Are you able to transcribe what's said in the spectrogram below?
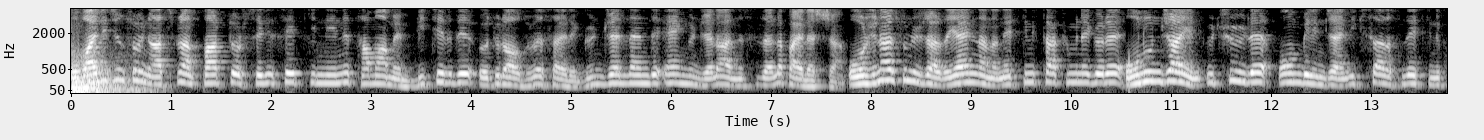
Mobile Legends oyunu Aspirant Part 4 serisi etkinliğini tamamen bitirdi. Ödül havuzu vesaire güncellendi. En güncel halini sizlerle paylaşacağım. Orijinal sunucularda yayınlanan etkinlik takvimine göre 10. ayın 3'ü ile 11. ayın ikisi arasında etkinlik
